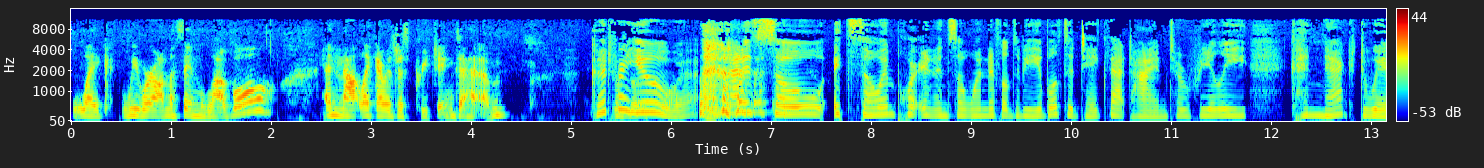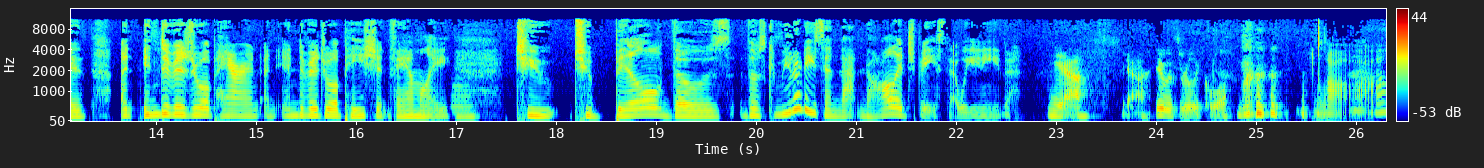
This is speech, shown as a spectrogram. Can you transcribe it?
like we were on the same level and Yeah. not like I was just preaching to him. Good for really you. cool. and that is so it's so important and so wonderful to be able to take that time to really connect with an individual parent, an individual patient family to to build those those communities and that knowledge base that we need. Yeah. Yeah. It was really cool. Aw.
